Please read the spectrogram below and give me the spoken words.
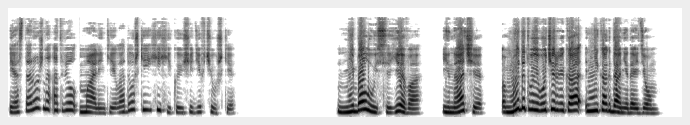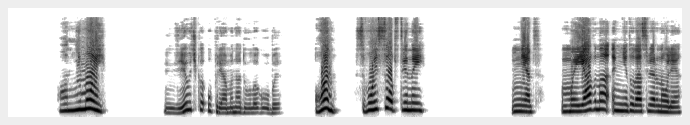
и осторожно отвел маленькие ладошки хихикающей девчушки. «Не балуйся, Ева, иначе мы до твоего червяка никогда не дойдем». «Он не мой!» Девочка упрямо надула губы. «Он свой собственный!» «Нет, мы явно не туда свернули»,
